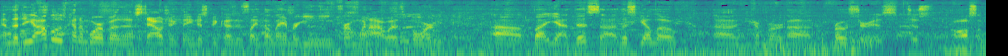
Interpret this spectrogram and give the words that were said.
And the Diablo is kind of more of a nostalgic thing, just because it's like the Lamborghini from when I was born. Uh, but yeah, this uh, this yellow uh, uh, Roadster is just awesome.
